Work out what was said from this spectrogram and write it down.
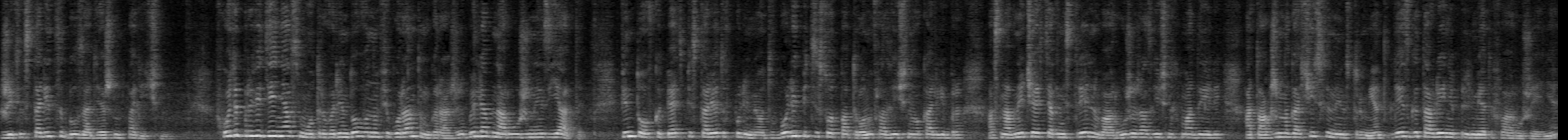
житель столицы был задержан поличным. В ходе проведения осмотра в арендованном фигурантом гараже были обнаружены изъяты винтовка, 5 пистолетов-пулеметов, более 500 патронов различного калибра, основные части огнестрельного оружия различных моделей, а также многочисленные инструменты для изготовления предметов вооружения,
